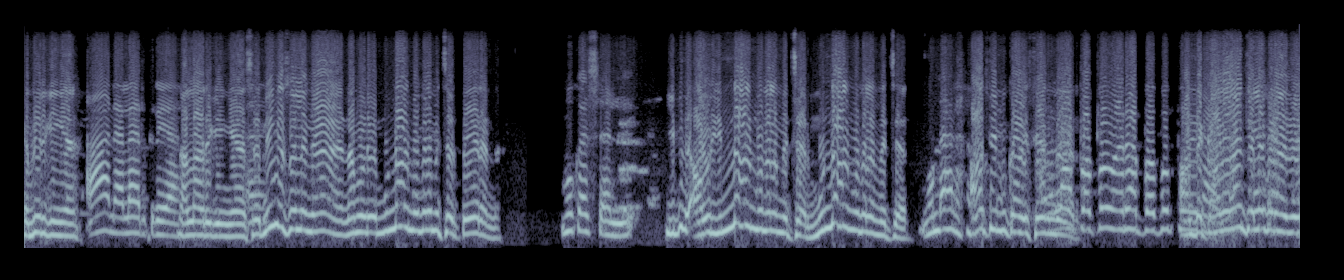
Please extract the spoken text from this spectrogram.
எப்படி இருக்கீங்க? ஆ நல்லா இருக்கிறியா நல்லா இருக்கீங்க. சரி நீங்க சொல்லுங்க. நம்மளுடைய முன்னாள் முதலமைச்சர் பேர் என்ன? மு க ஸ்டாலின். இப்ப அவர் இன்னாள் முதலமைச்சர் முன்னாள் முதலமைச்சர். முன்னால அதிமுகவை சேர்ந்தவர். அப்பப்ப வர அப்பப்ப அந்த. கதைலாம் சொல்லக்கூடாது.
